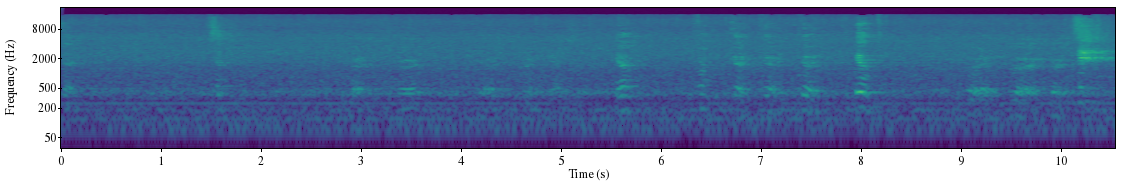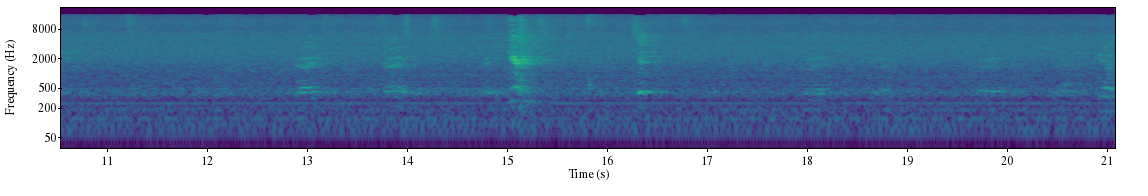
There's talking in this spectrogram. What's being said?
Sit. Sit. Good, good, good, good, yes. Yeah. Come on. Good, good, good. Good, good. Good, good, good. Here. Sit. Good, good, good. Yeah. Yeah.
